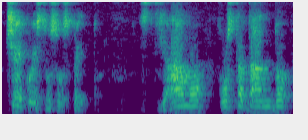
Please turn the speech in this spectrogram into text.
c'è questo sospetto. Stiamo constatando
